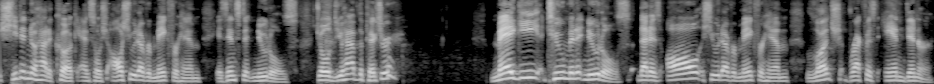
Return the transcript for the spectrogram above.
she didn't know how to cook, and so she, all she would ever make for him is instant noodles. Joel, do you have the picture? Maggi two minute noodles. That is all she would ever make for him lunch, breakfast, and dinner.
